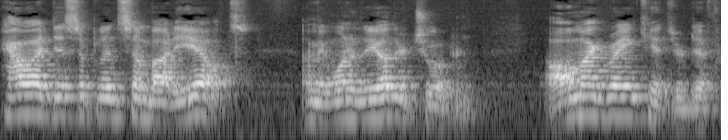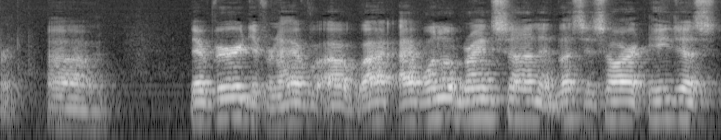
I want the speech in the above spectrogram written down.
how I disciplined somebody else. I mean, one of the other children. All my grandkids are different. Um, they're very different. I have uh, I have one little grandson, and bless his heart, he just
